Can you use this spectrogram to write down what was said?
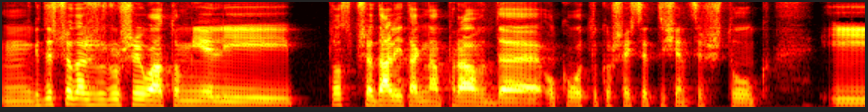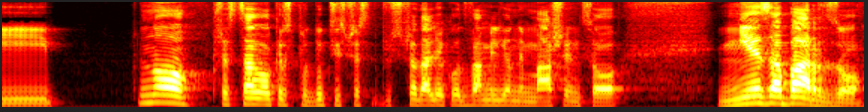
Mm, Gdy sprzedaż już ruszyła, to mieli, to sprzedali tak naprawdę około tylko 600 tysięcy sztuk i no, przez cały okres produkcji sprze- sprzedali około 2 miliony maszyn, co nie za bardzo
